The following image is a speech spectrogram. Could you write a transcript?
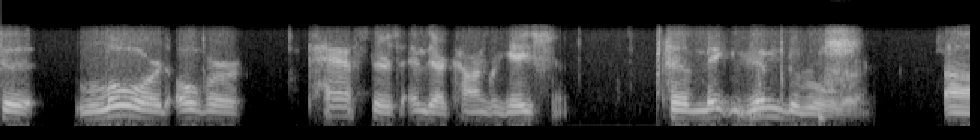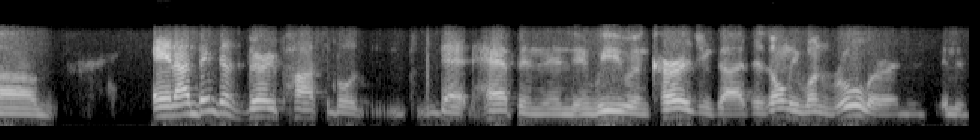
to lord over pastors and their congregation to make them the ruler. Um, and I think that's very possible that happened, and, and we encourage you guys. There's only one ruler, and, and it's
